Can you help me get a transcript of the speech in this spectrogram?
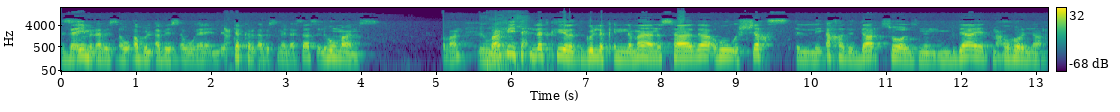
زعيم ال Abyss أو أبو ال Abyss أو يعني اللي ابتكر ال Abyss من الأساس اللي هو مانس طبعا؟ اللي هو طبعا مانس. في تحليلات كثيرة تقول لك إن مانس هذا هو الشخص اللي أخذ ال Dark Souls من من بداية مع ظهور النار.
